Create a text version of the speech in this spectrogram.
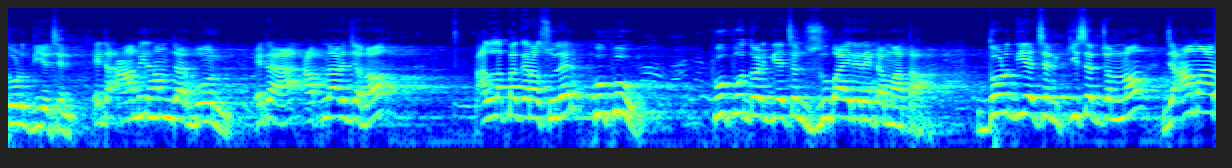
দৌড় দিয়েছেন। এটা আমির হামজার বোন, এটা আপনার যেন আল্লাহ পাকের রাসুলের ফুফু। ফুফু দৌড় দিয়েছেন জুবাইরের এটা মাতা। দৌড় দিয়েছেন কিসের জন্য? যে আমার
